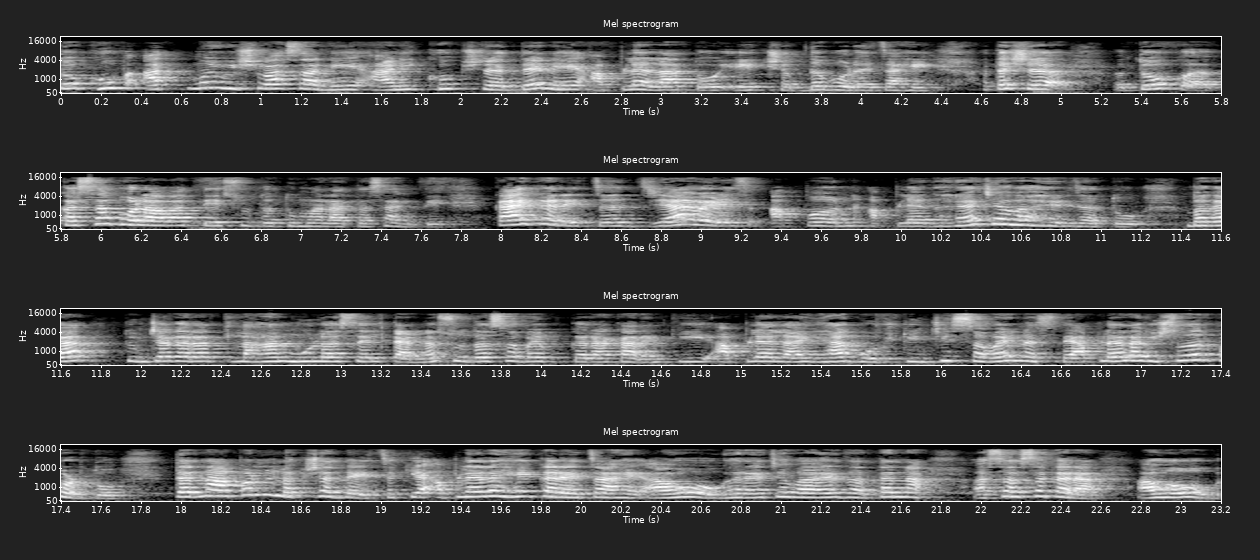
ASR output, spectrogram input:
तो खूप आत्मविश्वासाने आणि खूप श्रद्धेने आपल्याला तो एक शब्द बोलायचा आहे. आता श तो कसा बोलावा ते सुद्धा तुम्हाला आता सांगते. काय करायचं? ज्या वेळेस आपण आपल्या घराच्या बाहेर जातो बघा तुमच्या घरात लहान मुलं असेल त्यांना सुद्धा सवय करा कारण की आपल्याला ह्या गोष्टींची सवय नसते आपल्याला विसर पडतो. त्यांना आपण लक्षात द्यायचं की आपल्याला हे करायचं आहे. अहो घराच्या बाहेर जाताना असं असं करा. अहो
